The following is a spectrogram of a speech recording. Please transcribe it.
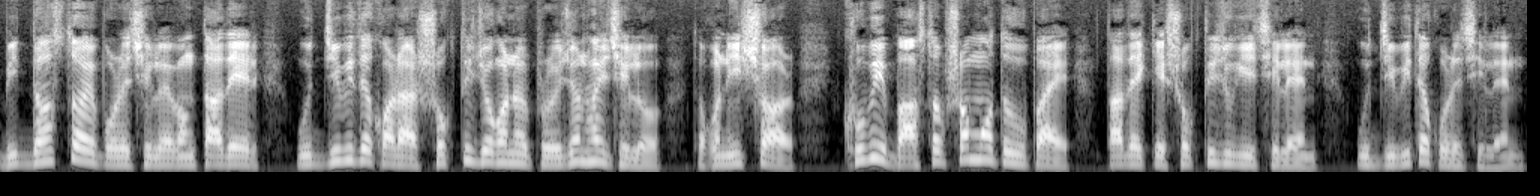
বিধ্বস্ত হয়ে পড়েছিল এবং তাদের উজ্জীবিত করার শক্তি যোগানোর প্রয়োজন হয়েছিল, তখন ঈশ্বর খুবই বাস্তবসম্মত উপায়ে তাদেরকে শক্তি জুগিয়েছিলেন উজ্জীবিত করেছিলেন।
